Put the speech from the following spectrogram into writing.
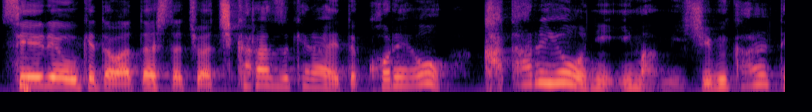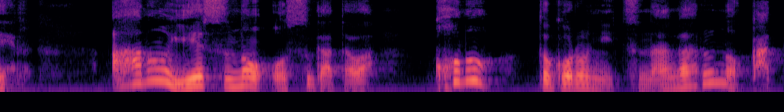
聖霊を受けた私たちは力づけられて、これを語るように今導かれている。あのイエスのお姿は、このところにつながるのか。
